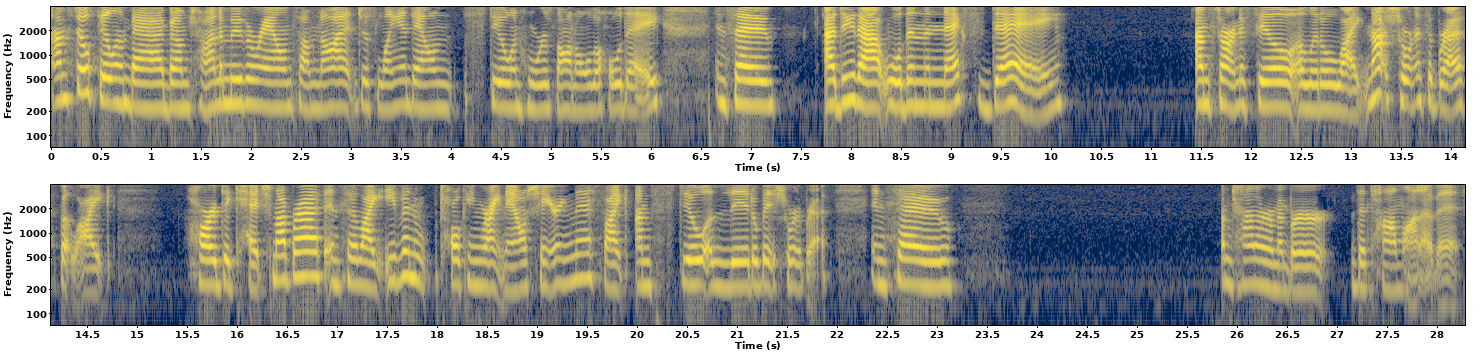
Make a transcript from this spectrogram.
I'm still feeling bad, but I'm trying to move around so I'm not just laying down still and horizontal the whole day. And so I do that. Well, then the next day, I'm starting to feel a little like not shortness of breath, but like hard to catch my breath. And so, like, even talking right now, sharing this, like, I'm still a little bit short of breath. And so, I'm trying to remember the timeline of it.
